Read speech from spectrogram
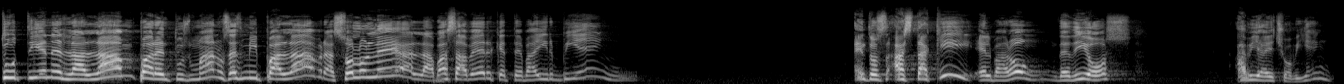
Tú tienes la lámpara en tus manos, es mi palabra, solo léala, vas a ver que te va a ir bien. Entonces, hasta aquí el varón de Dios había hecho bien.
